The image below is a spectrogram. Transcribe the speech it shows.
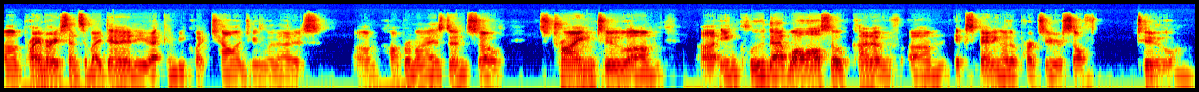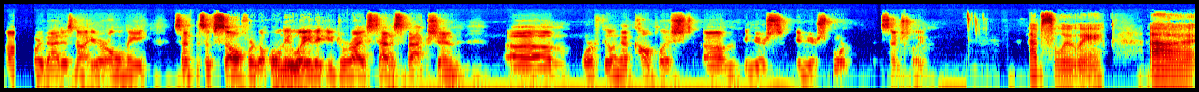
um, primary sense of identity that can be quite challenging when that is um, compromised. And so it's trying to um, uh, include that while also kind of um, expanding other parts of yourself too mm. where that is not your only sense of self or the only way that you derive satisfaction um, or feeling accomplished um, in your in your sport essentially. Absolutely. Uh,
